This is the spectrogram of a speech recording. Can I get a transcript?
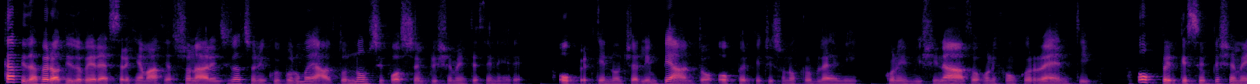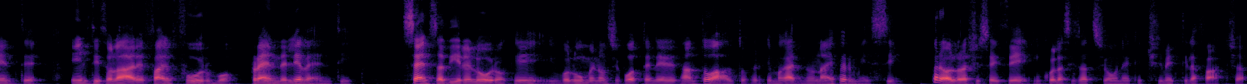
Capita però di dover essere chiamati a suonare in situazioni in cui il volume alto non si può semplicemente tenere o perché non c'è l'impianto o perché ci sono problemi con il vicinato, con i concorrenti o perché semplicemente il titolare fa il furbo, prende gli eventi senza dire loro che il volume non si può tenere tanto alto perché magari non hai permessi, però allora ci sei te in quella situazione che ci metti la faccia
